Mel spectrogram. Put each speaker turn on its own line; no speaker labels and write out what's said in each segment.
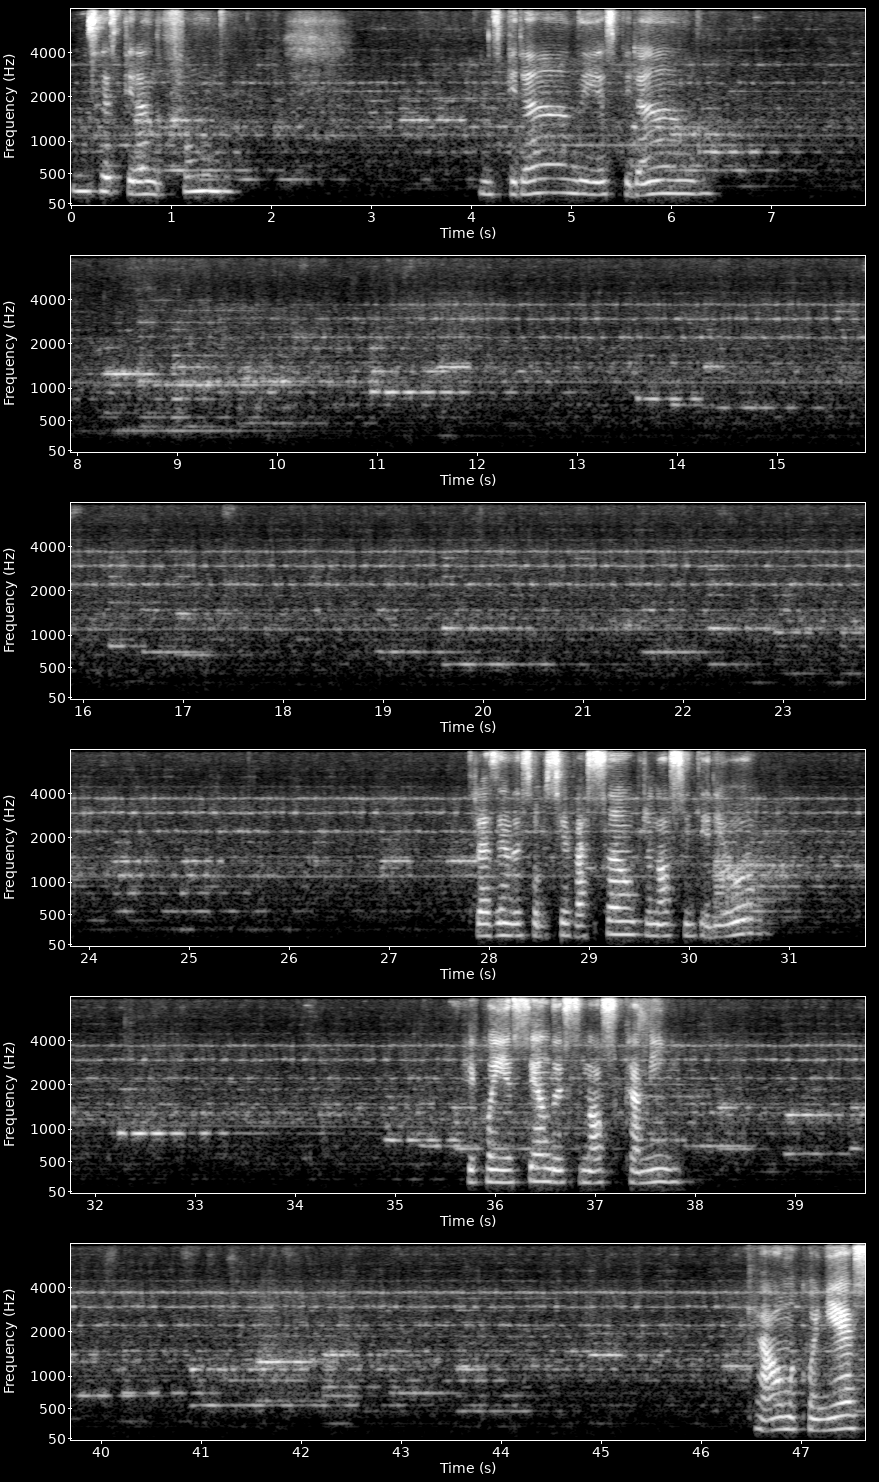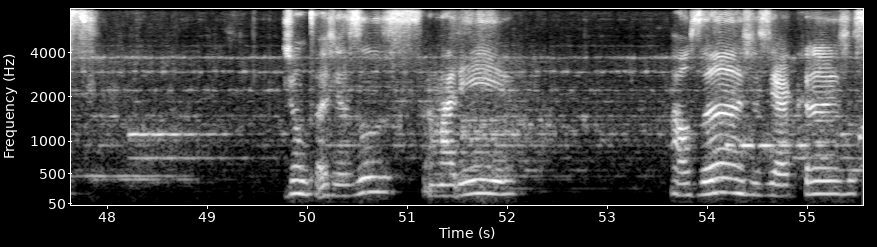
Vamos respirando fundo, inspirando e expirando. Trazendo essa observação para o nosso interior. Reconhecendo esse nosso caminho. Que a alma conhece, junto a Jesus, a Maria, aos anjos e arcanjos.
